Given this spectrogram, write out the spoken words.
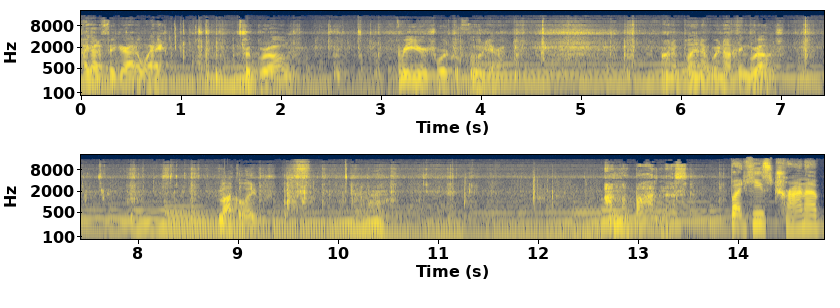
I got to figure out a way to grow three years worth of food here on a planet where nothing grows. Luckily, I'm a botanist. But he's trying to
